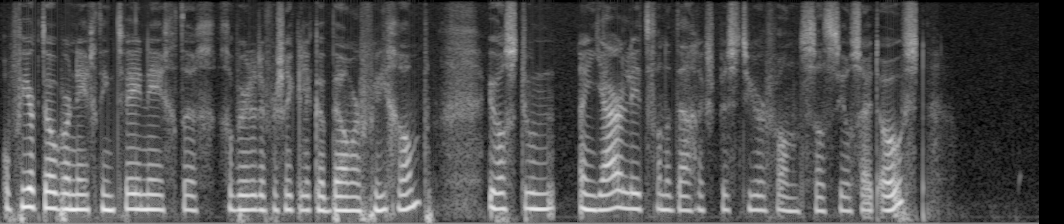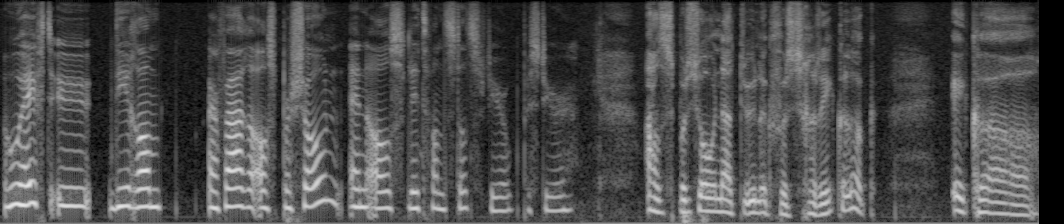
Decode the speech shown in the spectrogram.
Op 4 oktober 1992 gebeurde de verschrikkelijke Belmer vliegramp. U was toen een jaar lid van het dagelijks bestuur van Stadsdeel Zuidoost. Hoe heeft u die ramp ervaren als persoon en als lid van het stadsbestuur? Als persoon natuurlijk verschrikkelijk. Ik, uh,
